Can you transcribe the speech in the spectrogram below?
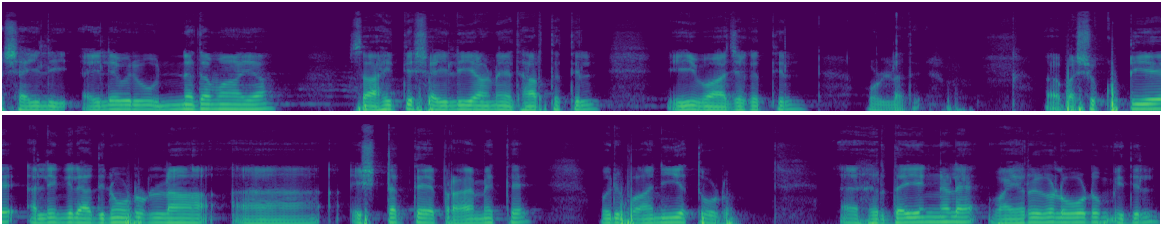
ശൈലി. അതിലെ ഒരു ഉന്നതമായ സാഹിത്യ ശൈലിയാണ് യഥാർത്ഥത്തിൽ ഈ വാചകത്തിൽ ഉള്ളത്. പശുക്കുട്ടിയെ അല്ലെങ്കിൽ അതിനോടുള്ള ഇഷ്ടത്തെ പ്രേമത്തെ ഒരു പാനീയത്തോടും ഹൃദയങ്ങളെ വയറുകളോടും ഇതിൽ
